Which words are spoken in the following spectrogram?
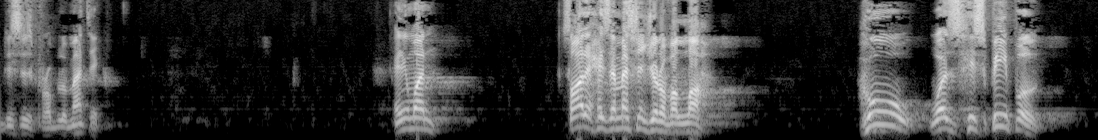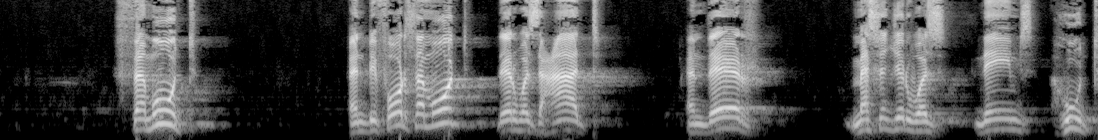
This is problematic. Anyone? Saleh is a messenger of Allah. Who was his people? Thamud. And before Thamud, there was Ad. And their messenger was named Hud.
